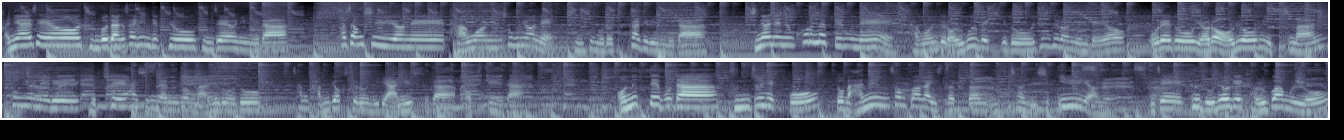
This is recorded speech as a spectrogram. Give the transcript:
안녕하세요. 진보당 상임대표 김재현입니다. 화성시의원의 당원 송년회 진심으로 축하드립니다. 지난해는 코로나 때문에 당원들 얼굴 뵙기도 힘들었는데요. 올해도 여러 어려움이 있지만 송년회를 개최하신다는 것만으로도 참 감격스러운 일이 아닐 수가 없습니다. 어느 때보다 분주했고 또 많은 성과가 있었던 2021년. 이제 그 노력의 결과물로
